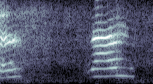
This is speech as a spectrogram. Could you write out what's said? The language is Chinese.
奶。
